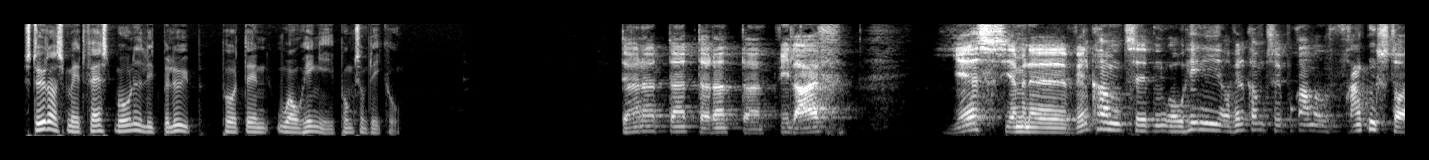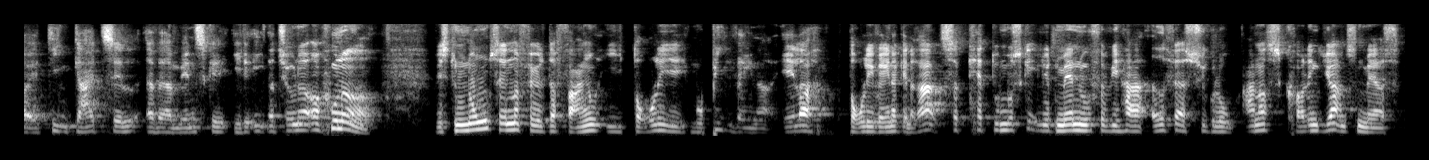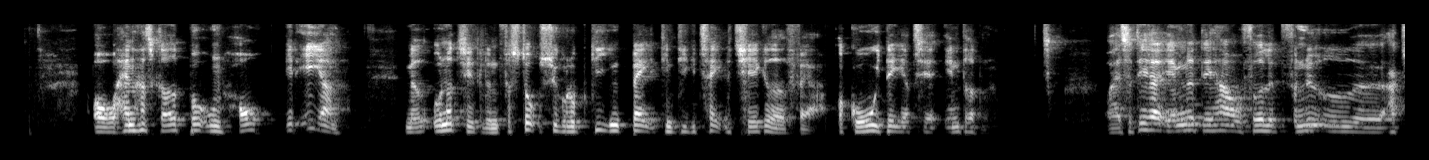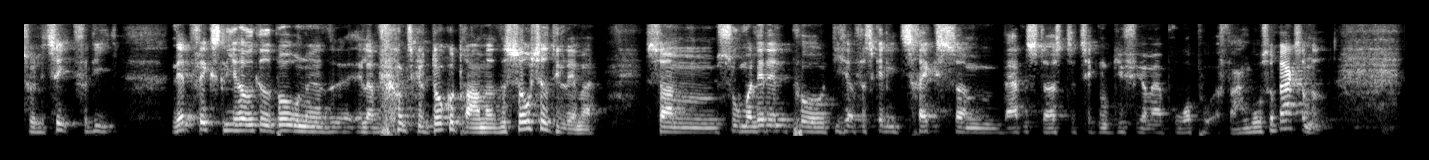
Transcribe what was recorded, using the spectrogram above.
Støt os med et fast månedligt beløb på den uafhængige.dk. da, da, da, da, da. Vi er live. Yes, jamen øh, velkommen til Den Uafhængige, og velkommen til programmet Frankenstøj, din guide til at være menneske i det 21. århundrede. Hvis du nogensinde har følt dig fanget i dårlige mobilvaner, eller dårlige vaner generelt, så kan du måske lytte med nu, for vi har adfærdspsykolog Anders Kolding Jørgensen med os. Og han har skrevet bogen Hov, et æren, med undertitlen Forstå psykologien bag din digitale tjekkede adfærd og gode idéer til at ændre den. Og altså det her emne, det har jo fået lidt fornyet øh, aktualitet, fordi Netflix lige har udgivet bogen, øh, eller undskyld, dokudramaet The Social Dilemma, som zoomer lidt ind på de her forskellige tricks, som verdens største teknologifirmaer bruger på at fange vores opmærksomhed.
